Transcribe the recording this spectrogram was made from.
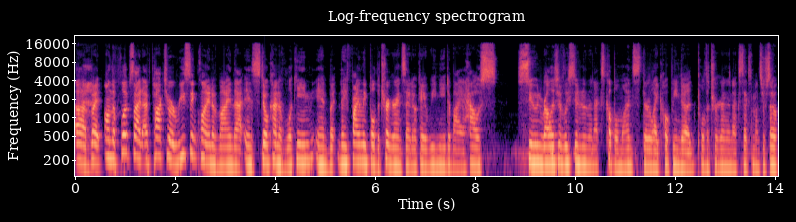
uh, but on the flip side, I've talked to a recent client of mine that is still kind of looking, and but they finally pulled the trigger and said, "Okay, we need to buy a house." Soon, relatively soon in the next couple months. They're like hoping to pull the trigger in the next six months or so.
